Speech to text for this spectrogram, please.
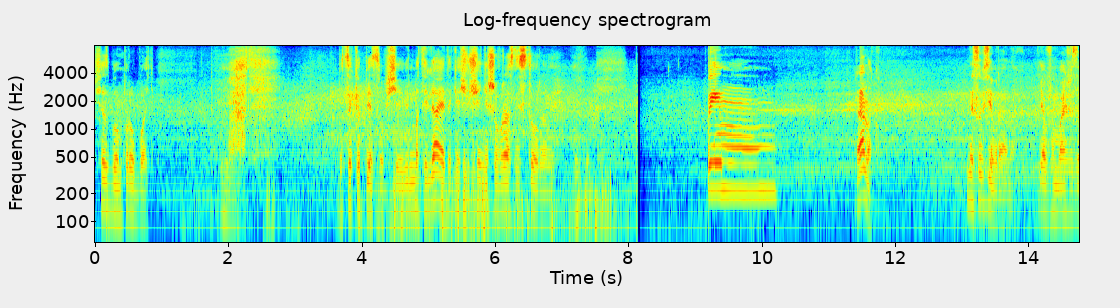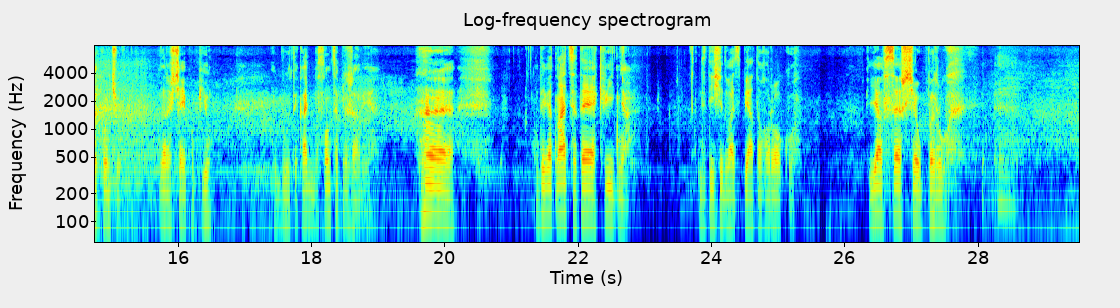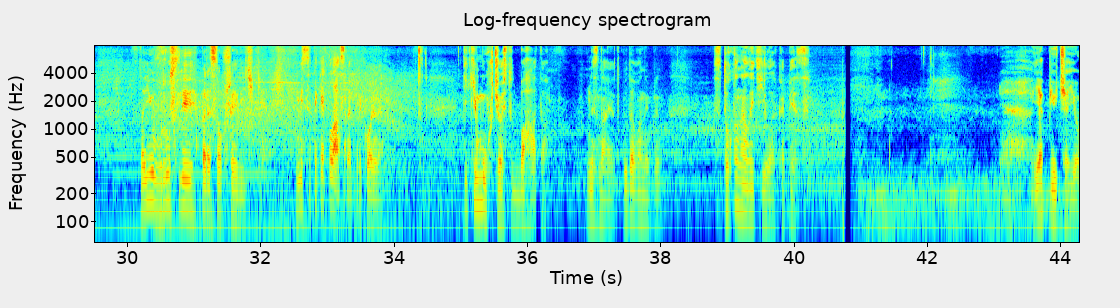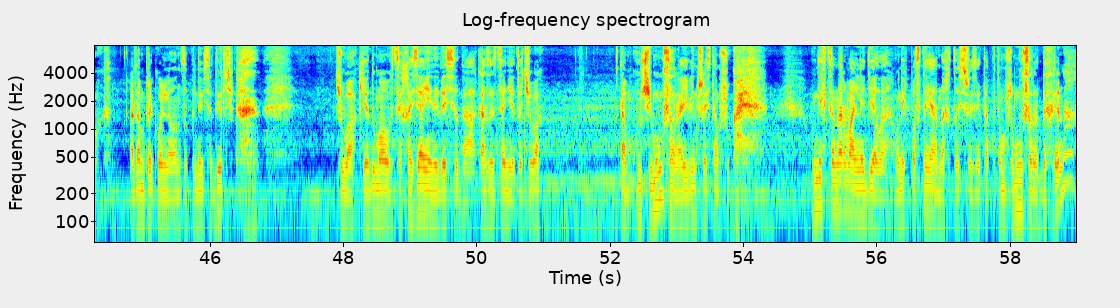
Зараз будемо пробувати. Бо це капець взагалі. Він мотиляє таке ощущення, що в різні сторони. Пим! Ранок. Не зовсім ранок. Я вже майже закончив. Зараз чай поп'ю і буду тикати, бо сонце прижарює. 19 квітня 2025 року. Я все ще в Перу. Стою в руслі пересохшої річки. Місце таке класне, прикольне. Тільки мух чогось тут багато. Не знаю, откуда вони, блін. Стоко налетіло, капець. Я п'ю чайок. А там прикольно, он зупинився дирчик. Чувак, я думав, це хазяїн іде сюди, а оказується ні, то чувак там кучі мусора і він щось там шукає. У них це нормальне діло, у них постійно хтось щось, тому що мусора до хрена,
